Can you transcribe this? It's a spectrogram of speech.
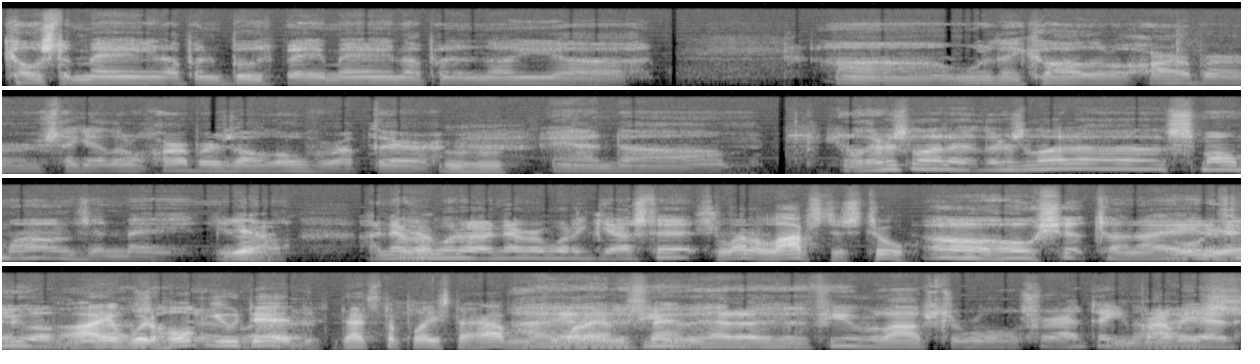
coast of Maine, up in Boothbay, Maine, up in the uh, um, what do they call it, little harbors. They got little harbors all over up there, and um, you know, there's a lot of there's a lot of small mountains in Maine. You Yeah. know? I never Yep. would have I never would have guessed it. There's a lot of lobsters too. Oh, whole shit ton. I Oh ate a few of them. I would up hope there, you brother. did. That's the place to have them, I from what I had a few understand. had a, a few lobster rolls for I think you probably had Nice.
